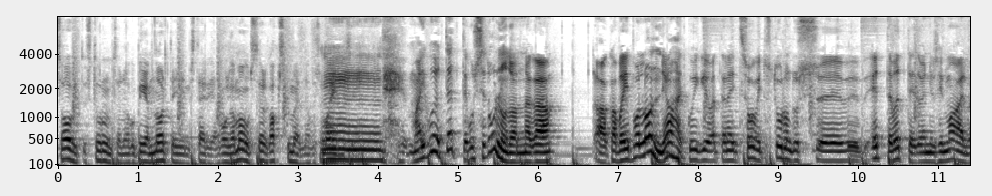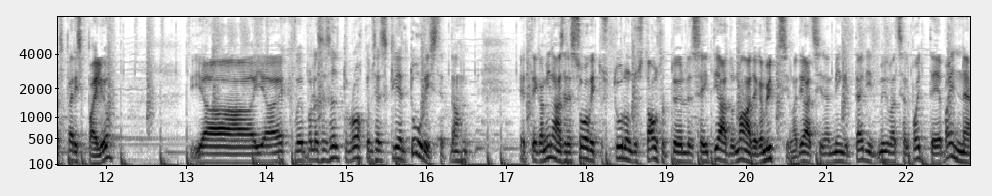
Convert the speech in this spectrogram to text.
soovitusturundus on nagu pigem noorte inimeste äri, aga olgem ausad, sa oled kakskümmend, nagu sa mainisid mm,. ma ei kujuta ette, kust see tulnud on, aga, aga võib-olla on jah, et kuigi vaata neid soovitusturundusettevõtteid on ju siin maailmas päris palju. ja, ja ehk võib-olla see sõltub rohkem sellest klientuurist, et noh, et ega mina sellest soovitusturundust ausalt öeldes ei teadnud maad ega mütsi, ma teadsin, et mingid tädid müüvad seal potte ja panne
